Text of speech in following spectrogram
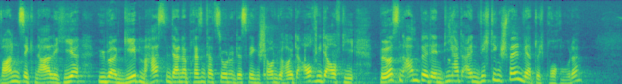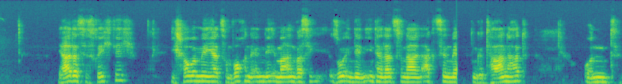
Warnsignale hier übergeben hast in deiner Präsentation. Und deswegen schauen wir heute auch wieder auf die Börsenampel, denn die hat einen wichtigen Schwellenwert durchbrochen, oder? Ja, das ist richtig. Ich schaue mir ja zum Wochenende immer an, was sich so in den internationalen Aktienmärkten getan hat. Und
